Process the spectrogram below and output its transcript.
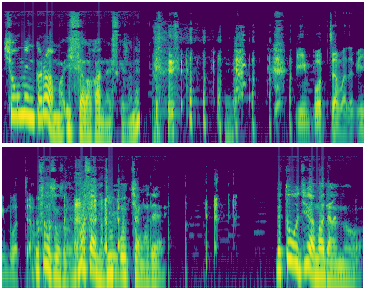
正面からはまあ一切わかんないですけどね。貧乏っちゃまだ貧乏っちゃま。そうそうそう、まさに貧乏ちゃまで。で、当時はまだあの、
